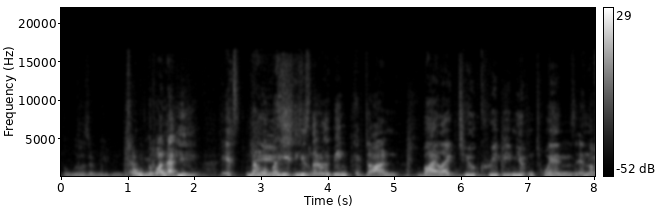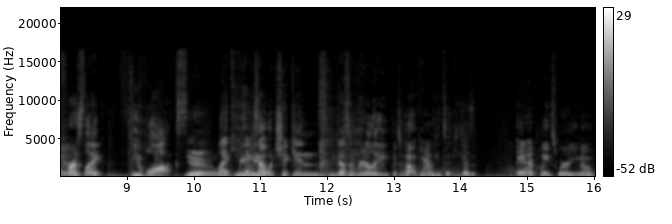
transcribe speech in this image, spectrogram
the loser mutant. I the call one that he- it's no, but he, he's- he's literally being picked on by like two creepy mutant twins in the Yeah. first like few blocks. yeah, Like he we- hangs we- out with chickens. He doesn't really. It's called, apparently he, d- he does in a place where you know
